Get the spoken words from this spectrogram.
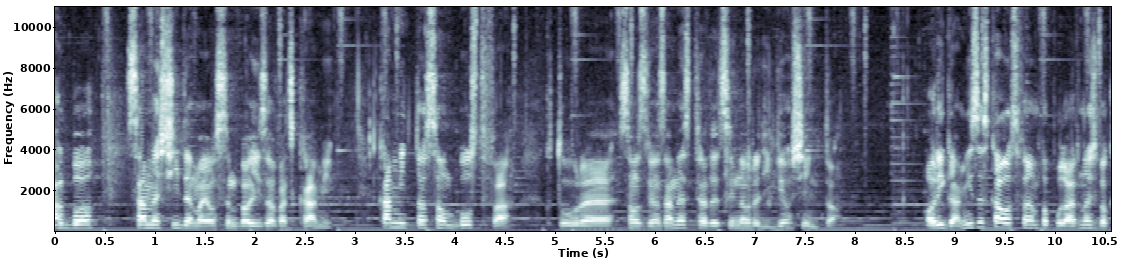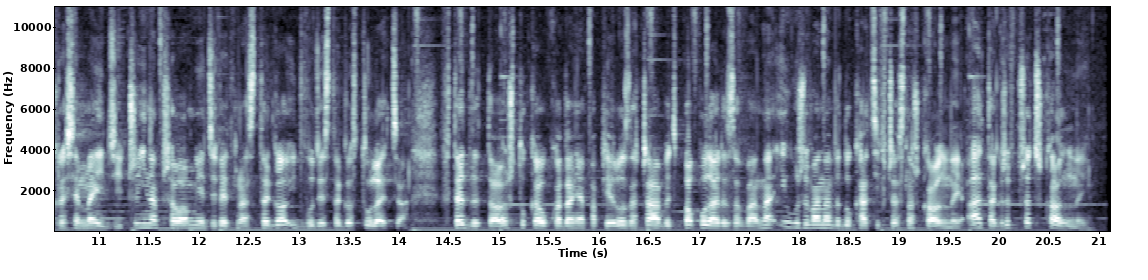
albo same sidę mają symbolizować kami. Kami to są bóstwa, które są związane z tradycyjną religią Shinto. Origami zyskało swoją popularność w okresie Meiji, czyli na przełomie XIX i XX stulecia. Wtedy to sztuka układania papieru zaczęła być popularyzowana i używana w edukacji wczesnoszkolnej, ale także w przedszkolnej.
